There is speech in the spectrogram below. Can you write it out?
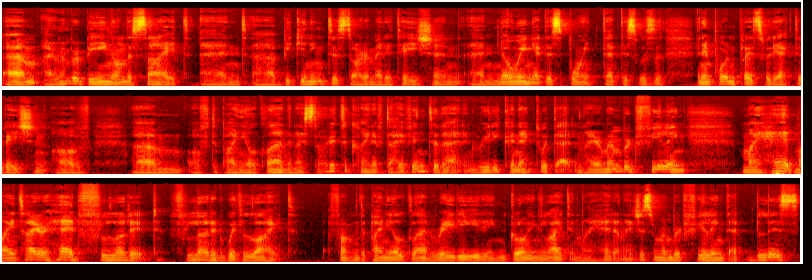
um, I remember being on the site and uh, beginning to start a meditation and knowing at this point that this was a, an important place for the activation of um, of the pineal gland. And I started to kind of dive into that and really connect with that. And I remembered feeling my head, my entire head flooded, flooded with light from the pineal gland radiating glowing light in my head and i just remembered feeling that bliss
